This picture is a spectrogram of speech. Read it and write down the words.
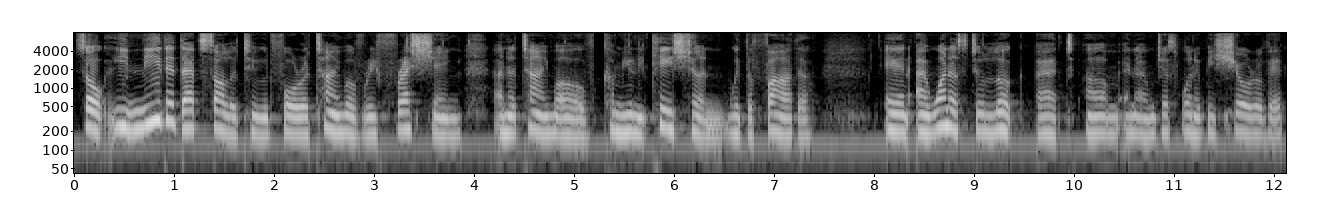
So he needed that solitude for a time of refreshing and a time of communication with the Father. And I want us to look at, um, and I just want to be sure of it,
